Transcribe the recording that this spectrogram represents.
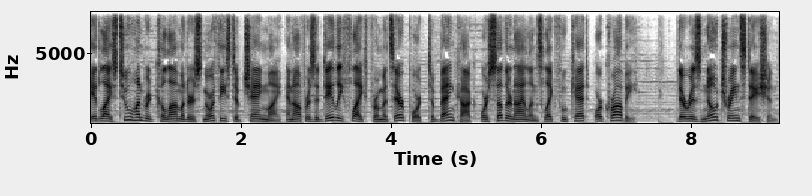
It lies 200 kilometers northeast of Chiang Mai and offers a daily flight from its airport to Bangkok or southern islands like Phuket or Krabi. There is no train station,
